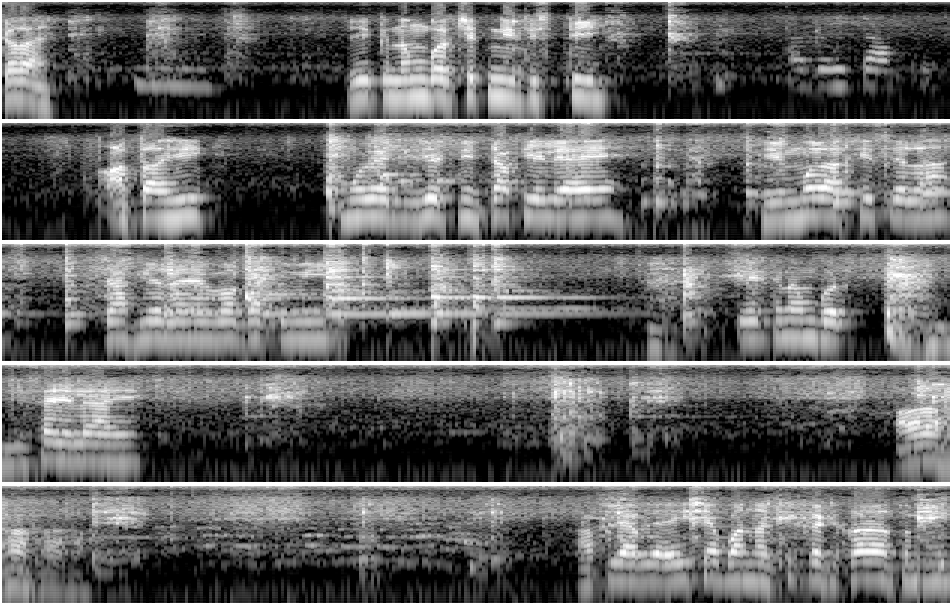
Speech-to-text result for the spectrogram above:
काय एक नंबर चटणी दिसती. आता ही मुळ्याची चटणी टाकलेली आहे. ही मुळा किसलेला टाकलेला आहे बघा तुम्ही. एक नंबर दिसायला आहे. हा हा हा हा. आपल्या आपल्या हिशोबानं तिखट करा तुम्ही.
